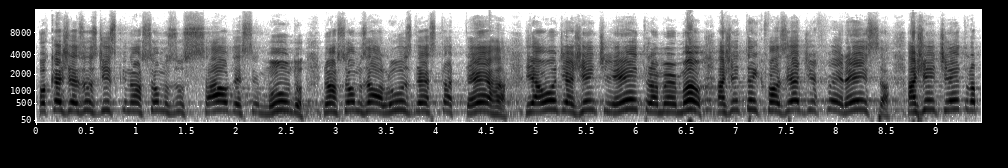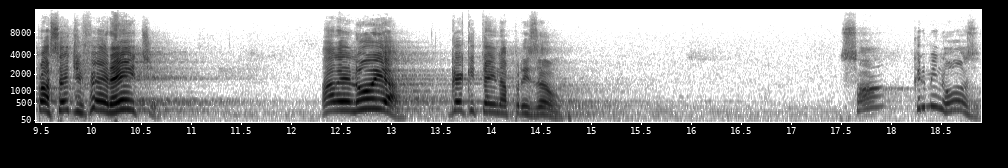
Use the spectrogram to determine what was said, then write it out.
Porque Jesus diz que nós somos o sal desse mundo, nós somos a luz desta terra, e aonde a gente entra, meu irmão, a gente tem que fazer a diferença, a gente entra para ser diferente. Aleluia! O que, é que tem na prisão? Só criminoso,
